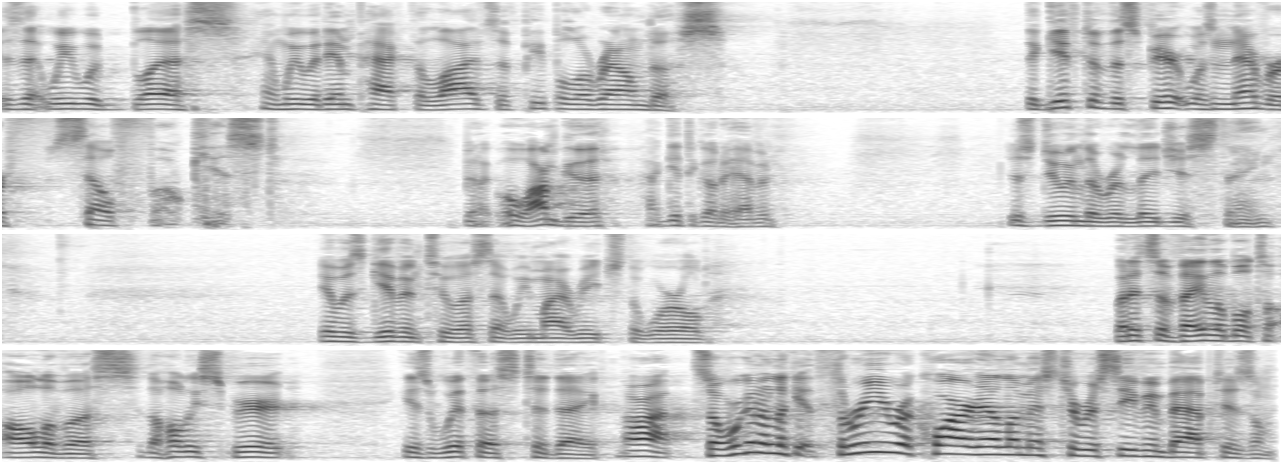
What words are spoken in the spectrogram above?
is that we would bless and we would impact the lives of people around us. The gift of the Spirit was never self focused. Be like, oh, I'm good. I get to go to heaven. Just doing the religious thing. It was given to us that we might reach the world but it's available to all of us. The Holy Spirit is with us today. All right, so we're going to look at three required elements to receiving baptism.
